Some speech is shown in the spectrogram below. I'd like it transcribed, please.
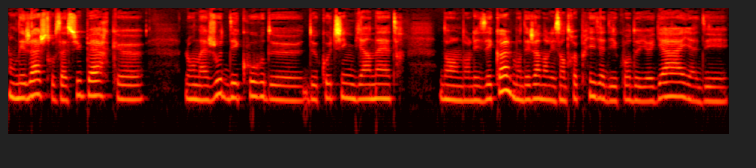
Donc déjà, je trouve ça super que l'on ajoute des cours de, coaching bien-être dans, les écoles. Bon, déjà, dans les entreprises, il y a des cours de yoga, il y a des,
